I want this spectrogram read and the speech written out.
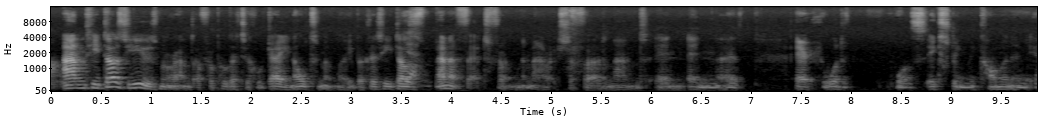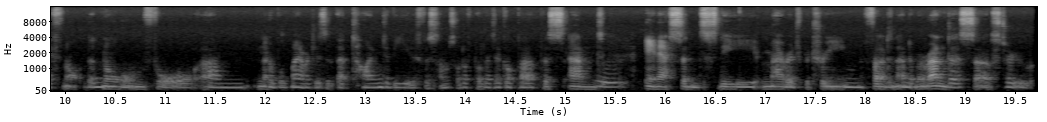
Um, and he does use Miranda for political gain ultimately because he does Yeah. benefit from the marriage to Ferdinand in in a area would was extremely common and if not the norm for um, noble marriages at that time to be used for some sort of political purpose and mm, in essence the marriage between Ferdinand and Miranda serves to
